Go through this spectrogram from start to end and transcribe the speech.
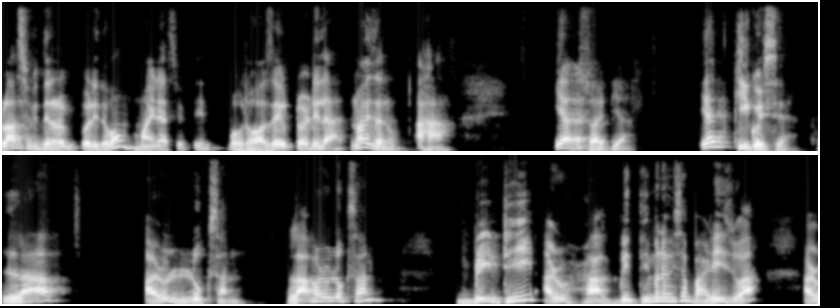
প্লাছ ফিফটিনৰ বিপৰীত হ'ব মাইনাছ ফিফটিন বহুত সহজে উত্তৰ দিলা, নহয় জানো? আহা, ইয়াত চোৱা এতিয়া, ইয়াত কি কৈছে? লাভ আৰু লোকচান। লাভ আৰু লোকচান বৃদ্ধি আৰু হ্ৰাস। বৃদ্ধি মানে হৈছে বাঢ়ি যোৱা আৰু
